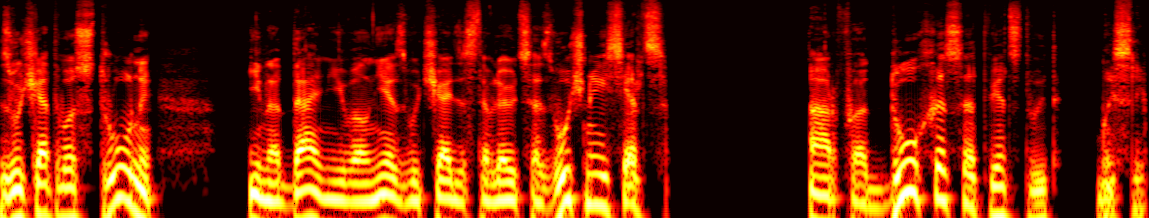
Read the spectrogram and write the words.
звучат его струны, и на дальней волне звучать заставляют созвучное сердце. Арфа духа соответствует мысли.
